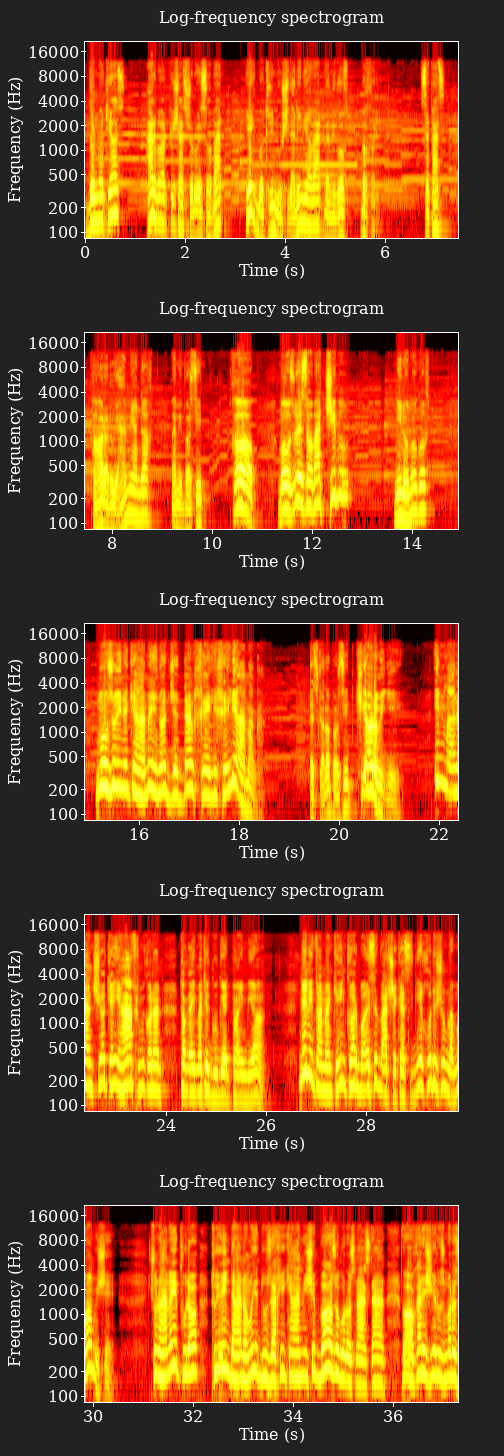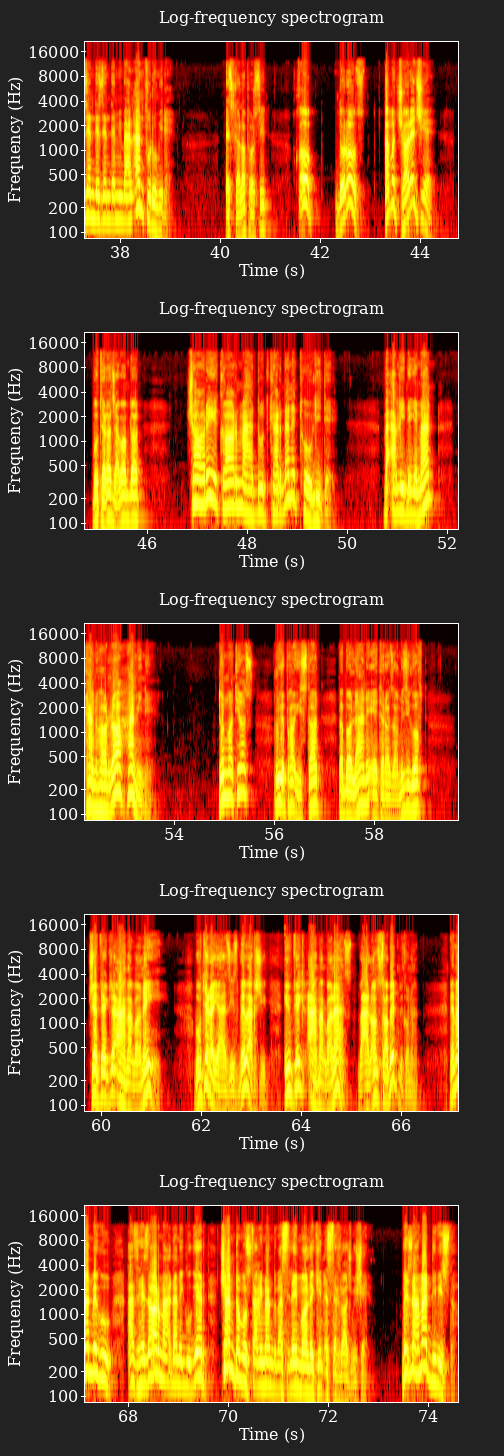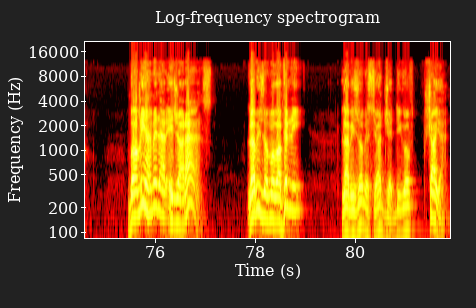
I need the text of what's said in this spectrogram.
دون ماتیاس هر بار پیش از شروع صحبت یک بطری نوشیدنی می آورد و می گفت بخورید. سپس پاها را روی هم می انداخت و می پرسید خب موضوع صحبت چی بود؟ نینومو گفت موضوع اینه که همه اینا جدا خیلی خیلی احمقن. اسکالا پرسید کیا رو میگی؟ این معدنچی ها که این حفر می‌کنن تا قیمت گوگل پایین بیاد. نمی‌فهمن که این کار باعث ورشکستگی خودشون و ما میشه. چون همه پولا توی این های دوزخی که همیشه باز و گرسنه هستن و آخرش یه روز ما رو زنده زنده میبلن فرو میره. اسکالا پرسید خب درست اما چاره چیه؟ بوترا جواب داد چاره کار محدود کردن تولیده و عقیده من تنها راه همینه. دون ماتیاس روی پا ایستاد و با لحن اعتراض آمیزی گفت چه فکر احمقانه ای؟ بوترای عزیز ببخشید این فکر احمقانه است و الان ثابت می‌کنم به من بگو از هزار معدن گوگرد چند تا مستقیما به وسیله مالکین استخراج میشه به زحمت دیویستا باقی همه در اجاره است لابیزو موافقی؟ لابیزو بسیار جدی گفت شاید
